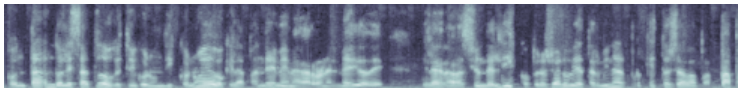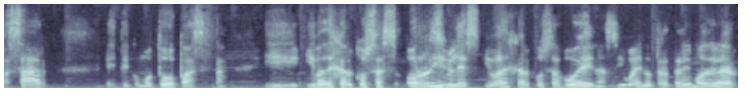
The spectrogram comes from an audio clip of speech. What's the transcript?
contándoles a todos que estoy con un disco nuevo, que la pandemia me agarró en el medio de, la grabación del disco, pero yo lo voy a terminar porque esto ya va, a pasar, este, como todo pasa, y, y, va a dejar cosas horribles y va a dejar cosas buenas. Y bueno, trataremos de ver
